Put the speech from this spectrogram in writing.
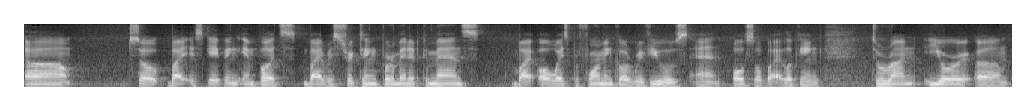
uh, so by escaping inputs by restricting permitted commands by always performing code reviews and also by looking to run your um,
